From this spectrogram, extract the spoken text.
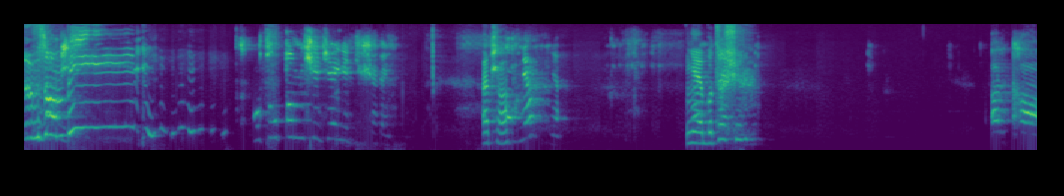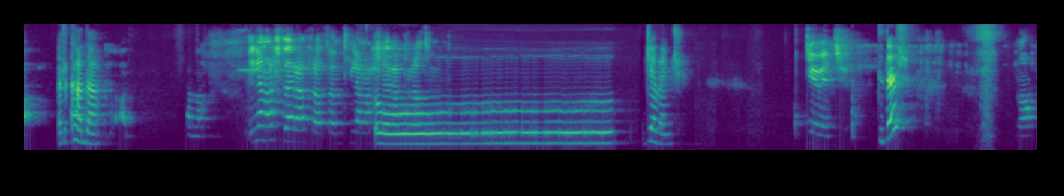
Zombie! No co to mi się dzieje dzisiaj? A co? Mnie? Nie. Nie, bo to się... Arka. Arkada. Arka. Ile masz teraz procent? Ile masz teraz procent? Dziewięć. Dziewięć. Ty też? No.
